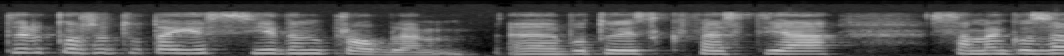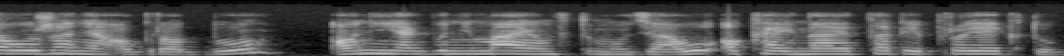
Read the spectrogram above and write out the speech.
tylko że tutaj jest jeden problem, e, bo tu jest kwestia samego założenia ogrodu. Oni jakby nie mają w tym udziału. Okej, na etapie projektu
